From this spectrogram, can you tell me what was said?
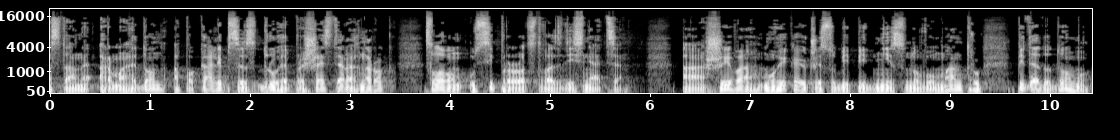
настане Армагеддон, апокаліпсис, друге пришестя, Рагнарок. Словом, усі пророцтва здійсняться. А Шива, мугикаючи собі під ніс нову мантру, піде додому,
